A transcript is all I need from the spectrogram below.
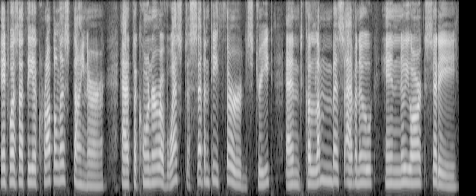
It was at the Acropolis Diner at the corner of West 73rd Street and Columbus Avenue in New York City.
